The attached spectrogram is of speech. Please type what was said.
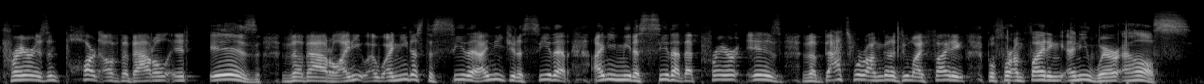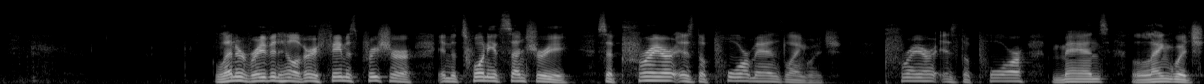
Prayer isn't part of the battle, it is the battle. I need, I need us to see that. I need you to see that. I need me to see that. That prayer is the that's where I'm gonna do my fighting before I'm fighting anywhere else. Leonard Ravenhill, a very famous preacher in the 20th century, said prayer is the poor man's language. Prayer is the poor man's language.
